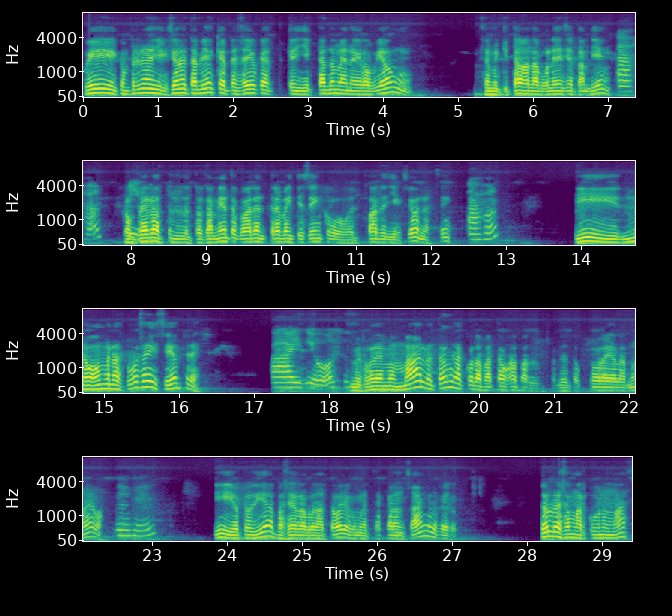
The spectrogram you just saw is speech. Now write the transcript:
fui, compré unas inyecciones también que pensé yo que, que inyectándome negrobión se me quitaba la dolencia también. ajá, Compré los- el tratamiento que valen 3.25 el par de inyecciones, sí. ajá. Y no, me las puse y siempre. Ay, Dios. Me fue de más malo, entonces me sacó la patoja para el, para el doctor allá a la nueva. Ujú. Y otro día pasé al laboratorio que me sacaran sangre, pero solo eso marcó uno más,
